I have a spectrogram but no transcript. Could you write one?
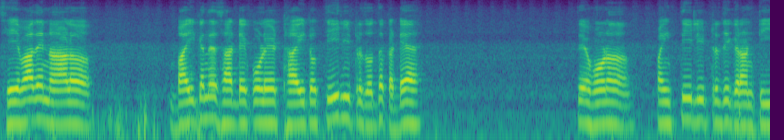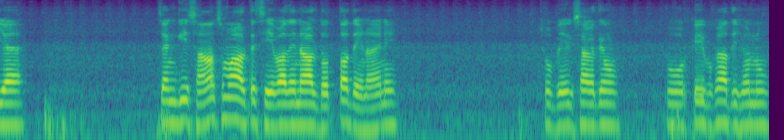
ਸੇਵਾ ਦੇ ਨਾਲ ਬਾਈ ਕਹਿੰਦੇ ਸਾਡੇ ਕੋਲੇ 28 ਤੋਂ 30 ਲੀਟਰ ਦੁੱਧ ਕੱਢਿਆ। ਹੈ ਹੁਣ 35 ਲੀਟਰ ਦੀ ਗਰੰਟੀ ਹੈ। ਚੰਗੀ ਸਾਂਭ ਸੰਭਾਲ ਅਤੇ ਸੇਵਾ ਦੇ ਨਾਲ ਦੁੱਧ ਤਾਂ ਦੇਣਾ ਇਹਨੇ। ਸੋ ਵੇਖ ਸਕਦੇ ਹੋ, ਤੋਰ ਕੇ ਵਿਖਾ ਵਿਖਾਤੀ ਤੁਹਾਨੂੰ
